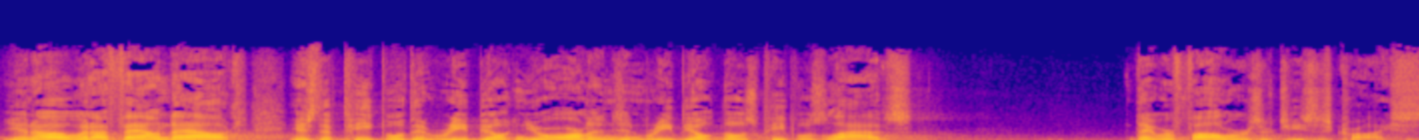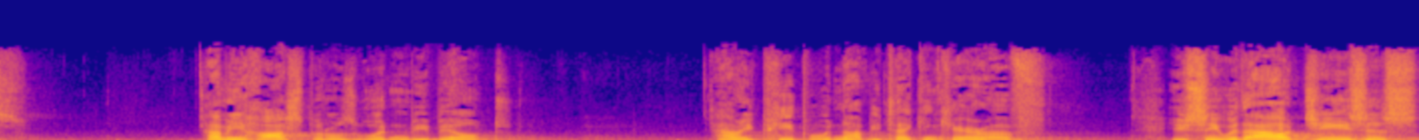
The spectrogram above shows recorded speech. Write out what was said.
You know, what I found out is the people that rebuilt New Orleans and rebuilt those people's lives, they were followers of Jesus Christ. How many hospitals wouldn't be built? How many people would not be taken care of? You see, without Jesus,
